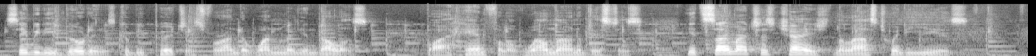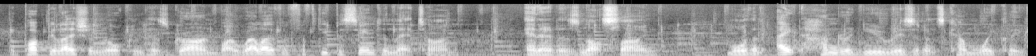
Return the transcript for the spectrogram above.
CBD buildings could be purchased for under $1 million by a handful of well-known investors. Yet so much has changed in the last 20 years. The population in Auckland has grown by well over 50% in that time, and it is not slowing. More than 800 new residents come weekly,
